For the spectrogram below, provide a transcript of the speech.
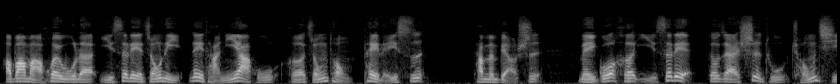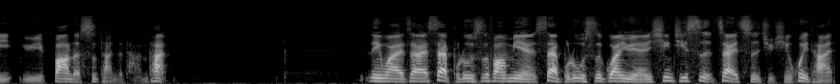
奥巴马会晤了以色列总理内塔尼亚胡和总统佩雷斯，他们表示。美国和以色列都在试图重启与巴勒斯坦的谈判。另外，在塞浦路斯方面，塞浦路斯官员星期四再次举行会谈，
